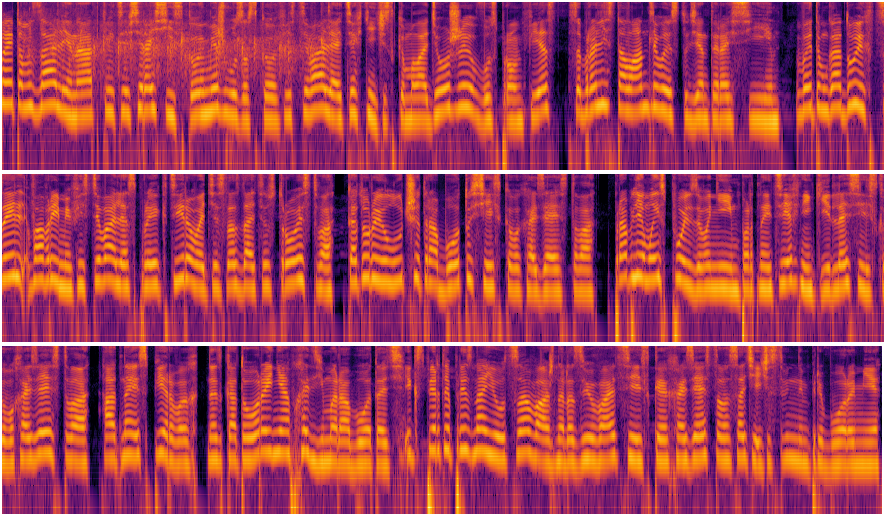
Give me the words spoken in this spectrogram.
этом зале на открытии Всероссийского межвузовского фестиваля технической молодежи «Вузпромфест» собрались талантливые студенты России. В этом году их цель во время фестиваля спроектировать и создать устройства, которые улучшат работу сельского хозяйства. Проблема использования импортной техники для сельского хозяйства – одна из первых, над которой необходимо работать. Эксперты признаются, важно развивать сельское хозяйство с отечественными приборами,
